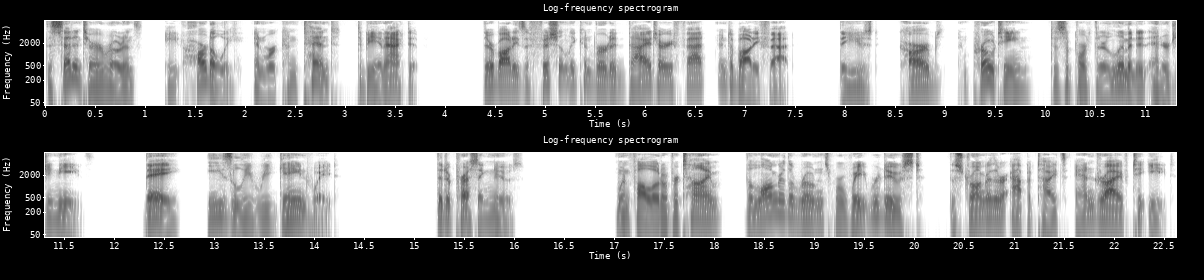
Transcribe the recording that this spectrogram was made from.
The sedentary rodents ate heartily and were content to be inactive. Their bodies efficiently converted dietary fat into body fat. They used carbs and protein to support their limited energy needs. They easily regained weight. The depressing news. When followed over time, the longer the rodents were weight reduced, the stronger their appetites and drive to eat.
